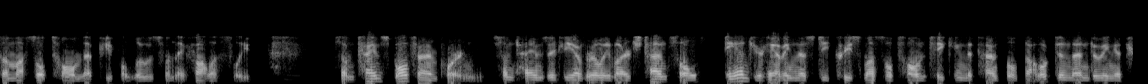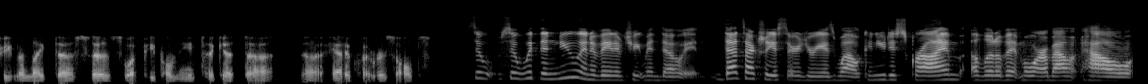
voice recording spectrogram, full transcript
the muscle tone that people lose when they fall asleep. Sometimes both are important. Sometimes if you have really large tonsils and you're having this decreased muscle tone, taking the tonsils out and then doing a treatment like this is what people need to get uh, uh, adequate results. So, so with the new innovative treatment, though, it, that's actually a surgery as well. Can you describe a little bit more about how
